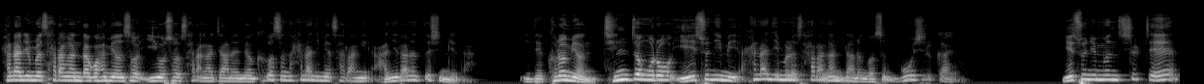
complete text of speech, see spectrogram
하나님을 사랑한다고 하면서 이웃을 사랑하지 않으면 그것은 하나님의 사랑이 아니라는 뜻입니다. 이제 그러면 진정으로 예수님이 하나님을 사랑한다는 것은 무엇일까요? 예수님은 실제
